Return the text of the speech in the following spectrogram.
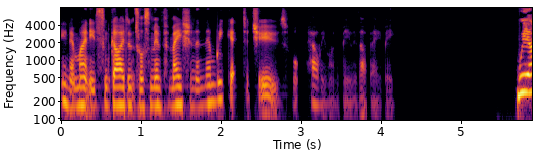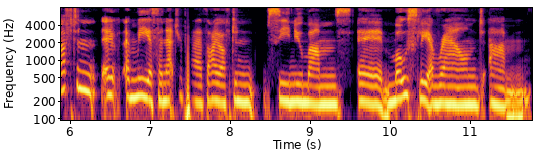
you know, might need some guidance or some information, and then we get to choose how we want to be with our baby. We often, uh, me as a naturopath, I often see new mums uh, mostly around um,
